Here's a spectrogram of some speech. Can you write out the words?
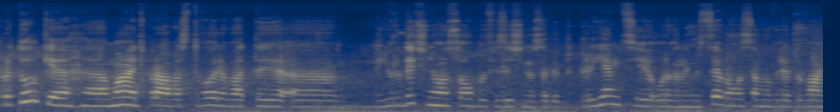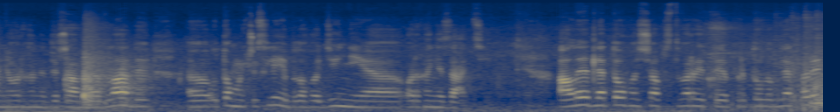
Притулки е, мають право створювати е, юридичні особи, фізичні особи підприємці, органи місцевого самоврядування, органи державної влади, е, у тому числі і благодійні організації. Але для того, щоб створити притулок для тварин,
